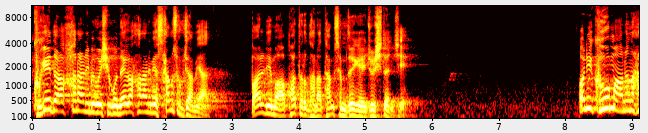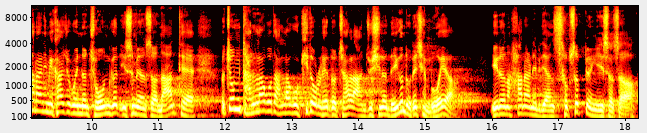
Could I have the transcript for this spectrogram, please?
그게 다 하나님의 것이고 내가 하나님의 상속자면, 빨리 뭐 아파트로도 하나 당첨되게 해주시든지. 아니, 그 많은 하나님이 가지고 있는 좋은 것 있으면서 나한테 좀 달라고 달라고 기도를 해도 잘 안 주시는데, 이건 도대체 뭐야? 이런 하나님에 대한 섭섭병이 있어서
